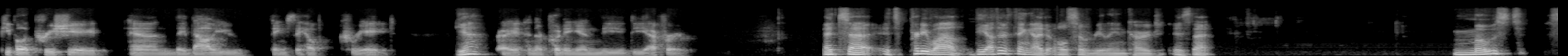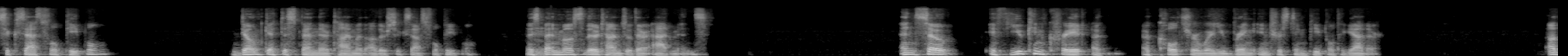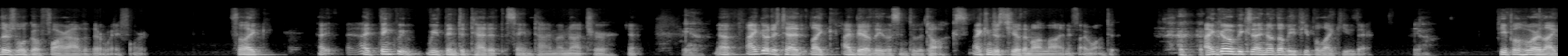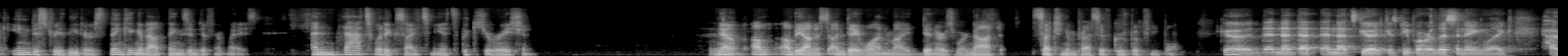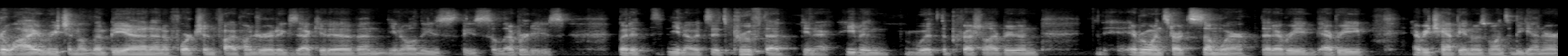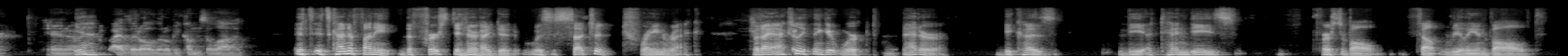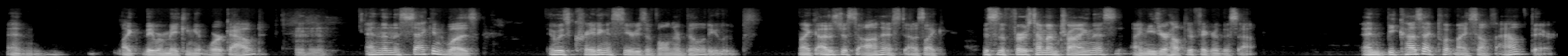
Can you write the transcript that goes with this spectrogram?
people appreciate and they value things they help create, Yeah, right? And they're putting in the, the effort. It's uh it's pretty wild. The other thing I'd also really encourage is that most successful people don't get to spend their time with other successful people. They Mm. spend most of their times with their admins. And so if you can create a, a culture where you bring interesting people together, others will go far out of their way for it. So like I, I think we've we've been to TED at the same time. I'm not sure. Yeah. Yeah. Now, I go to TED, like I barely listen to the talks. I can just hear them online if I want to. I go because I know there'll be people like you there. Yeah. People who are like industry leaders thinking about things in different ways. And that's what excites me. It's the curation. Now, mm. I'll, I'll be honest, on day one, my dinners were not such an impressive group of people. Good. And that, that and that's good because people who are listening, like, how do I reach an Olympian and a Fortune 500 executive and you know all these these celebrities? But it's you know it's it's proof that you know even with the professional everyone everyone starts somewhere. That every every every champion was once a beginner. You know, Yeah. by little little becomes a lot. It's it's kind of funny. The first dinner I did was such a train wreck, but I actually think it worked better because the attendees, first of all, felt really involved and like they were making it work out. Mhm. And then the second was it was creating a series of vulnerability loops. Like I was just honest. I was like, this is the first time I'm trying this. I need your help to figure this out. And because I put myself out there,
